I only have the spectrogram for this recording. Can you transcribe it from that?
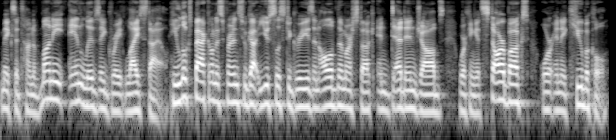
makes a ton of money, and lives a great lifestyle. He looks back on his friends who got useless degrees and all of them are stuck in dead-end jobs, working at Starbucks or in a cubicle.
